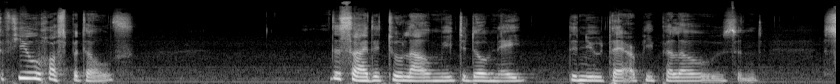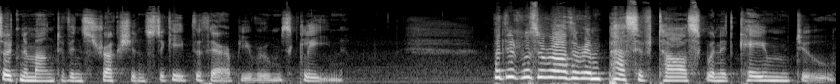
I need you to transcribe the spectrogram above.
a few hospitals decided to allow me to donate the new therapy pillows and certain amount of instructions to keep the therapy rooms clean. But it was a rather impassive task when it came to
